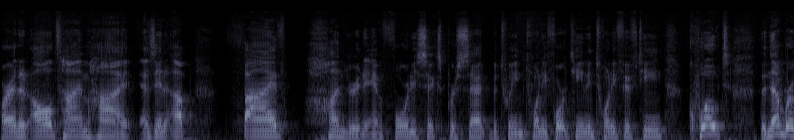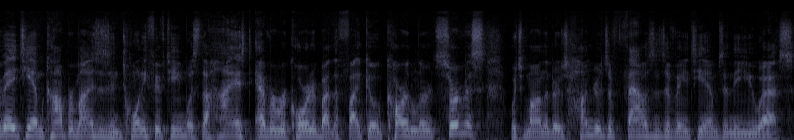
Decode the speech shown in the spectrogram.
are at an all-time high, as in up 5 146% between 2014 and 2015. Quote, the number of ATM compromises in 2015 was the highest ever recorded by the FICO Card Alert Service, which monitors hundreds of thousands of ATMs in the U.S.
